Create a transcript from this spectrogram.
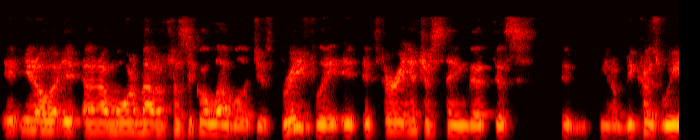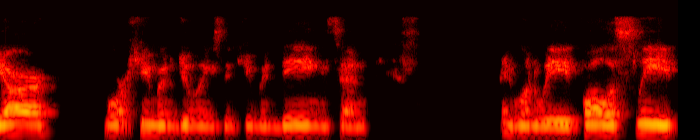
you know, on a more metaphysical level, just briefly, it, it's very interesting that this, you know, because we are more human doings than human beings, and and when we fall asleep,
